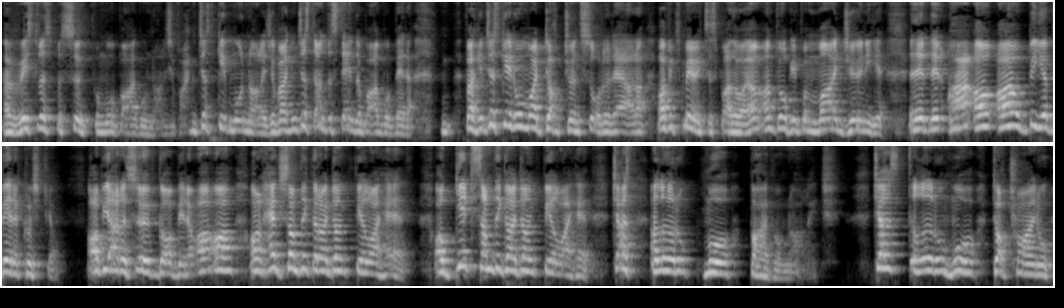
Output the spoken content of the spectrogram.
A restless pursuit for more Bible knowledge. If I can just get more knowledge, if I can just understand the Bible better, if I can just get all my doctrine sorted out. I, have experienced this, by the way. I'm, I'm, talking from my journey here. Then, then I, will I'll be a better Christian. I'll be able to serve God better. I'll, I'll, have something that I don't feel I have. I'll get something I don't feel I have. Just a little more Bible knowledge. Just a little more doctrinal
